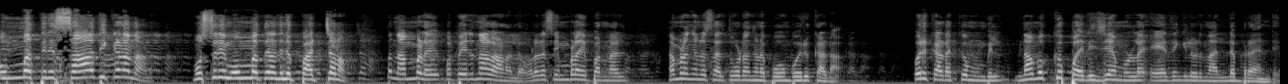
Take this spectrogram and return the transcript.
ഉമ്മത്തിന് സാധിക്കണം എന്നാണ് മുസ്ലിം ഉമ്മത്തിന് അതിന് പറ്റണം. അപ്പൊ നമ്മൾ ഇപ്പൊ പെരുന്നാളാണല്ലോ. വളരെ സിമ്പിളായി പറഞ്ഞാൽ നമ്മൾ ഇങ്ങനെ ഒരു സ്ഥലത്തൂടെ അങ്ങനെ പോകുമ്പോ ഒരു കട. ഒരു കടക്ക് മുമ്പിൽ നമുക്ക് പരിചയമുള്ള ഏതെങ്കിലും ഒരു നല്ല ബ്രാൻഡ്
